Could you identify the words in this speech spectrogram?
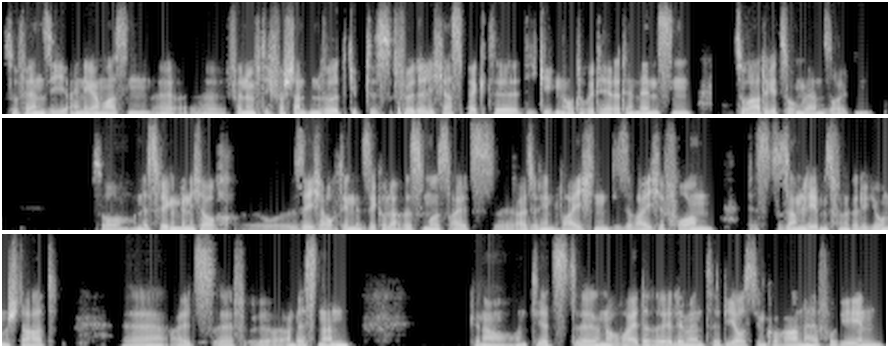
sofern sie einigermaßen äh, äh, vernünftig verstanden wird, gibt es förderliche Aspekte, die gegen autoritäre Tendenzen zu Rate gezogen werden sollten. So, und deswegen bin ich auch, sehe ich auch den Säkularismus als, äh, also den weichen, diese weiche Form des Zusammenlebens von Religion und Staat äh, als äh, äh, am besten an. Genau. Und jetzt äh, noch weitere Elemente, die aus dem Koran hervorgehen,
